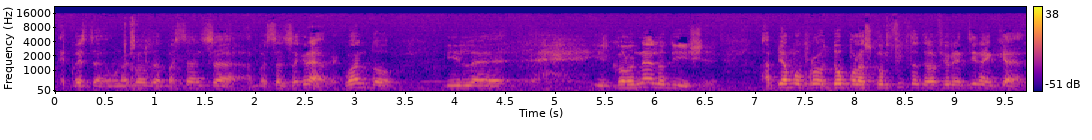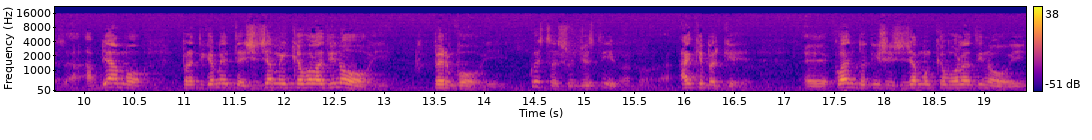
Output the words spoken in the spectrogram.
e questa è una cosa abbastanza, abbastanza grave, quando il, il colonnello dice abbiamo dopo la sconfitta della Fiorentina in casa, abbiamo praticamente ci siamo incavolati noi per voi, questo è suggestivo allora, anche perché eh, quando dice ci siamo incavolati noi,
